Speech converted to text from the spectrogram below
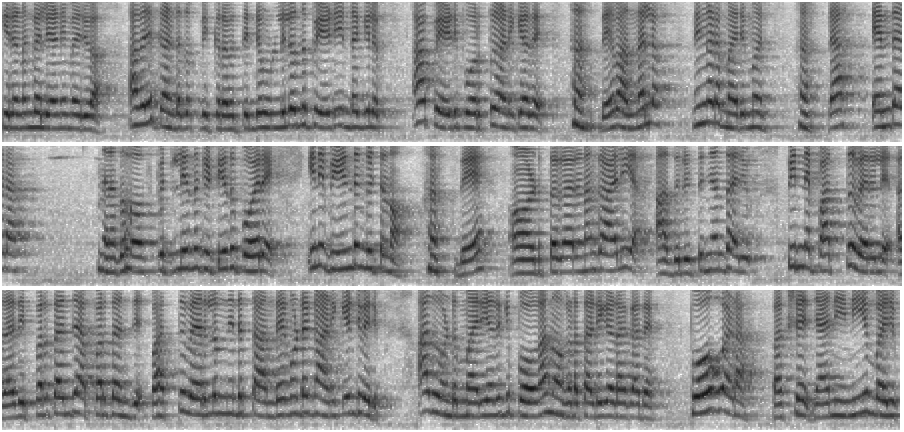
കിരണും കല്യാണിയും വരിക അവരെ കണ്ടതും വിക്രമത്തിന്റെ ഉള്ളിലൊന്ന് പേടിയുണ്ടെങ്കിലും ആ പേടി പുറത്ത് കാണിക്കാതെ. "ഹ, ദേ വന്നല്ലോ. നിങ്ങളുടെ മരുമോൻ. ഡാ എന്താടാ? നിനക്ക് ഹോസ്പിറ്റലിൽ നിന്ന് കിട്ടിയത് പോരെ. ഇനി വീണ്ടും കിട്ടണോ? ദേ അടുത്ത കാരണം കാലിയ. അതിലിട്ട് ഞാൻ തരും. പിന്നെ പത്ത് വിരൽ അതായത് ഇപ്പുറത്തഞ്ച് അപ്പുറത്തഞ്ച് പത്ത് വിരലും നിന്റെ തന്തയെ കൊണ്ടേ കാണിക്കേണ്ടി വരും. അതുകൊണ്ട് മര്യാദയ്ക്ക് പോകാൻ നോക്കട തടി കേടാക്കാതെ. പോകുവാടാ പക്ഷേ ഞാൻ ഇനിയും വരും.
